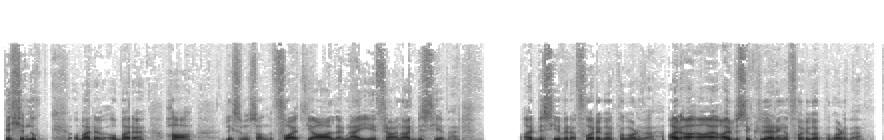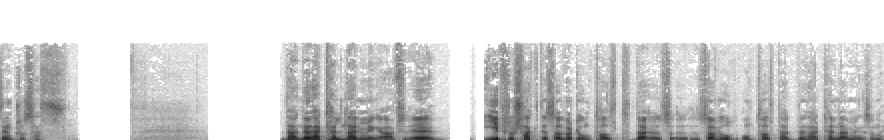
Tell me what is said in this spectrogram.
Det er ikke nok å bare, å bare ha, liksom sånn, få et ja eller nei fra en arbeidsgiver. Arbeidsgivere foregår på gulvet. Ar Arbeidsinkluderinga foregår på gulvet. Det er en prosess. Denne tilnærminga eh, I prosjektet så, omtalt, har vi omtalt denne tilnærmingen som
